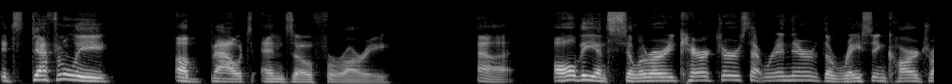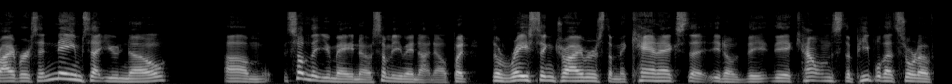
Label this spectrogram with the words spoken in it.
it's definitely about Enzo Ferrari. Uh, all the ancillary characters that were in there, the racing car drivers and names that you know, um some that you may know some of you may not know but the racing drivers the mechanics the you know the the accountants the people that sort of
